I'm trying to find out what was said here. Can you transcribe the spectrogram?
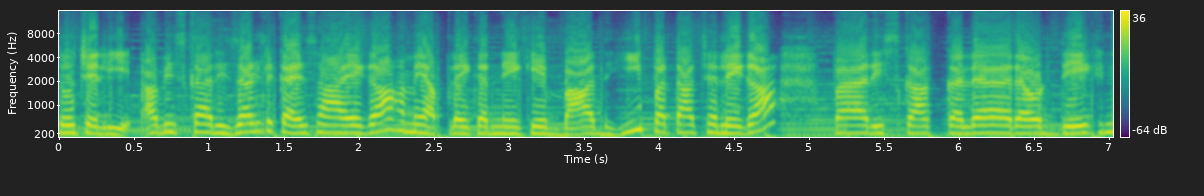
तो चलिए, अब इसका रिज़ल्ट कैसा आएगा, हमें अप्लाई करने के बाद ही पता चलेगा। पर इसका कलर और देखने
